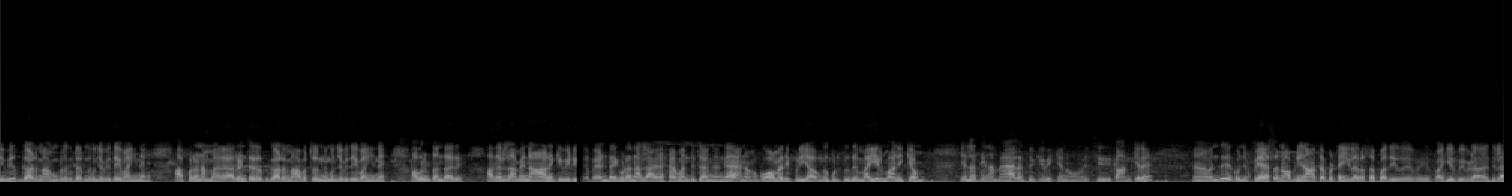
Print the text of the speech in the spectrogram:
நிவியஸ் கார்டன் அவங்கக்கிட்டேருந்து கொஞ்சம் விதை வாங்கினேன். அப்புறம் நம்ம அருண் டெரஸ் கார்டன் அவர்கிட்ட இருந்து கொஞ்சம் விதை வாங்கினேன். அவரும் தந்தார். அதெல்லாமே நாளைக்கு வீடியோ வெண்டை கூட நல்லா அழகாக வந்துட்டாங்கங்க. நம்ம கோமதி பிரியா அவங்க கொடுத்தது மயில் மாணிக்கம். எல்லாத்தையும் நான் மேலே தூக்கி வைக்கணும் வச்சு காமிக்கிறேன். வந்து கொஞ்சம் பேசணும் அப்படின்னு ஆசைப்பட்டேன். இலவச பதிவு பகிர்வு விழா இதில்.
